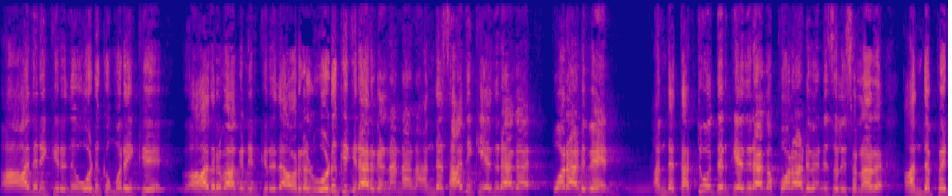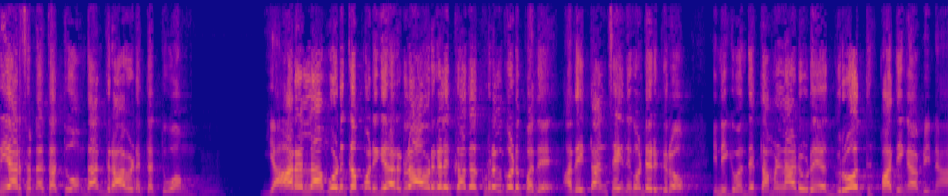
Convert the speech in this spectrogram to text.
ஆதரிக்கிறது ஒடுக்குமுறைக்கு ஆதரவாக நிற்கிறது அவர்கள் ஒடுக்குகிறார்கள்னா நான் அந்த சாதிக்கு எதிராக போராடுவேன். அந்த தத்துவத்திற்கு எதிராக போராடுவேன்னு சொல்லி சொன்னார். அந்த பெரியார் சொன்ன தத்துவம் தான் திராவிட தத்துவம். யாரெல்லாம் ஒடுக்கப்படுகிறார்களோ அவர்களுக்காக குரல் கொடுப்பது. அதைத்தான் செய்து கொண்டிருக்கிறோம். இன்னைக்கு வந்து தமிழ்நாடுடைய growth பாத்தீங்க அப்படின்னா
